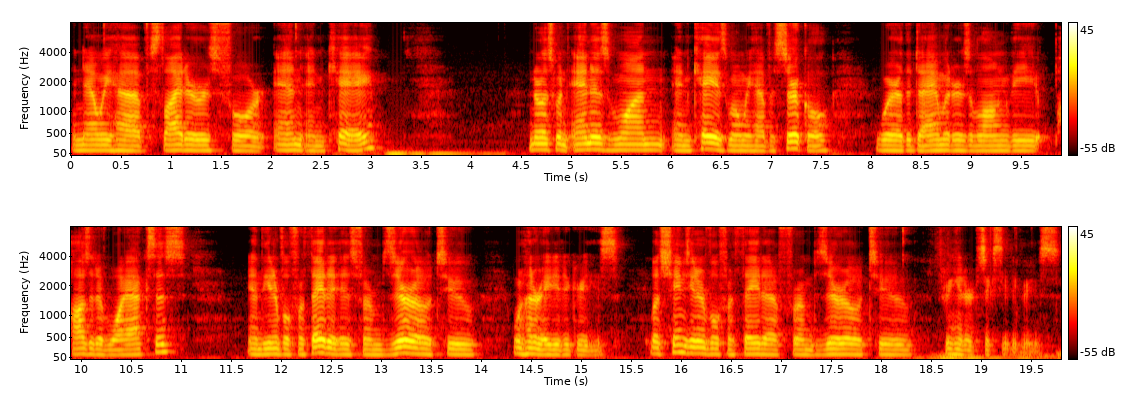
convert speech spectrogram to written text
And now we have sliders for n and k. Notice when n is 1 and k is 1, we have a circle where the diameter is along the positive y-axis, and the interval for theta is from 0 to 180 degrees. Let's change the interval for theta from 0 to 360 degrees.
